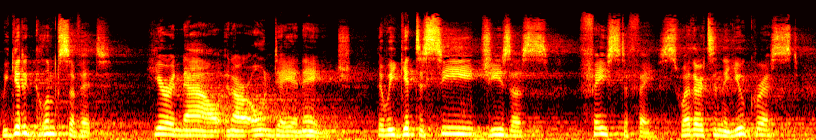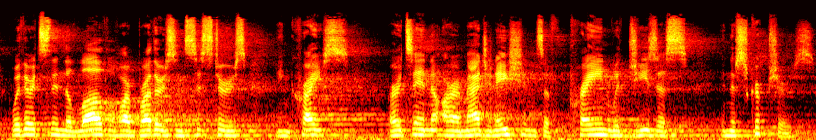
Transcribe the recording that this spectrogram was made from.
we get a glimpse of it here and now in our own day and age. That we get to see Jesus face to face, whether it's in the Eucharist, whether it's in the love of our brothers and sisters in Christ, or it's in our imaginations of praying with Jesus in the scriptures.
